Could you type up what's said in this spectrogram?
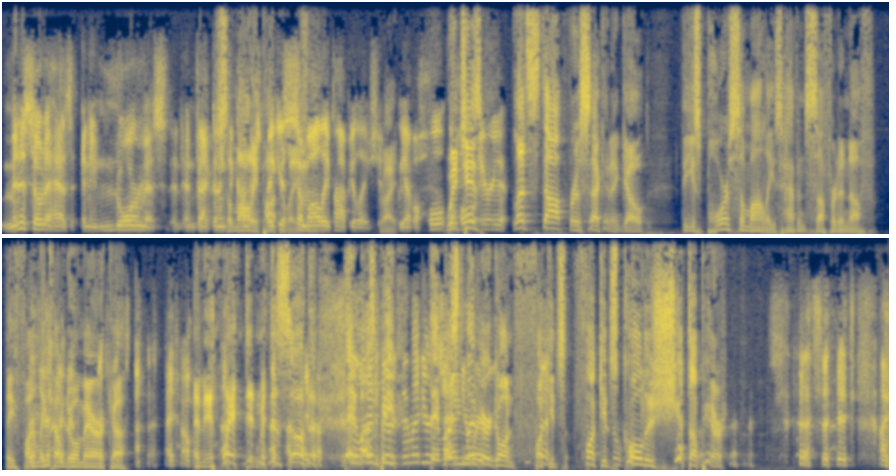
Minnesota has an enormous, in fact, I think Somali the biggest. Somali population. Right. We have a whole, Which whole is, area. let's stop for a second and go, these poor Somalis haven't suffered enough. They finally come to America and they land in Minnesota. They, They must be, here- they they must live here going, fuck, it's, fuck, it's cold as shit up here. I,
